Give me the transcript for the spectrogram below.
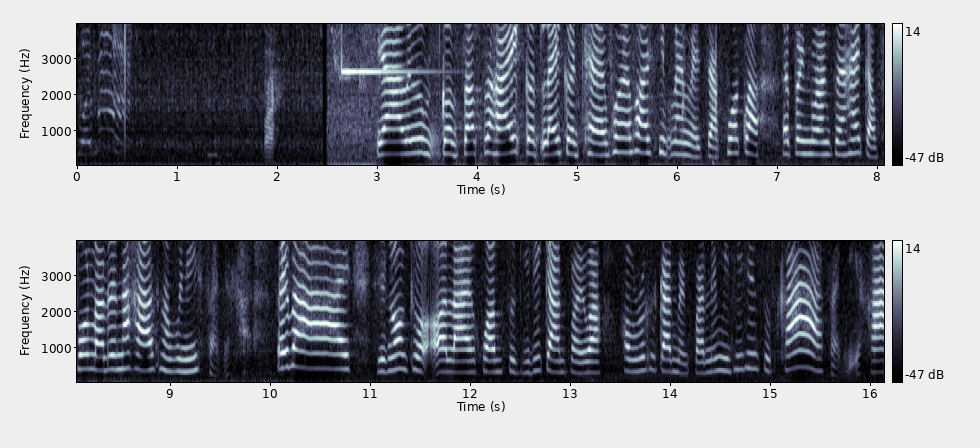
สวยมากไป อย่าลืมกด subscribe กดไลค์กดแชร์เพื่อให้พลาดคลิปใหม่ๆจากพวกเรา และเป็นกำลังใจให้กับพวกเราด้วยนะคะสำหรับวันนี้สวัสดีค่ะ บ๊ายบายถึงของทัวร์ออนไลน์ความสุขอยู่ที่การปล่อยวางความรู้คือการแบ่งปันไม่มีที่สิ้นสุดค่ะ สวัสดีค่ะ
